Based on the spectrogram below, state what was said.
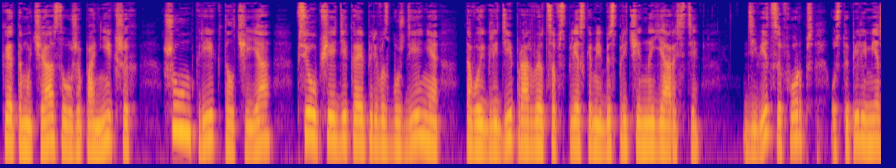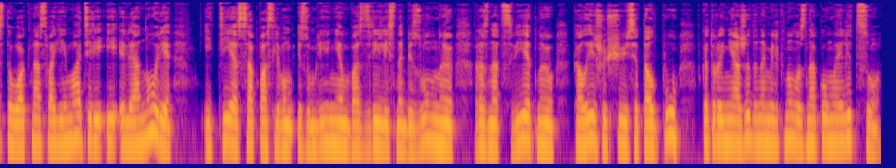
к этому часу уже поникших, шум, крик, толчая, всеобщее дикое перевозбуждение, того и гляди, прорвется всплесками беспричинной ярости. Девицы Форбс уступили место у окна своей матери и Элеоноре, и те с опасливым изумлением воззрились на безумную, разноцветную, колышущуюся толпу, в которой неожиданно мелькнуло знакомое лицо.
